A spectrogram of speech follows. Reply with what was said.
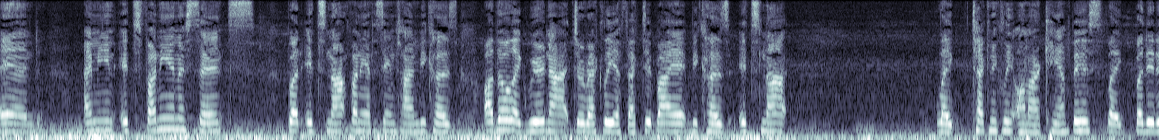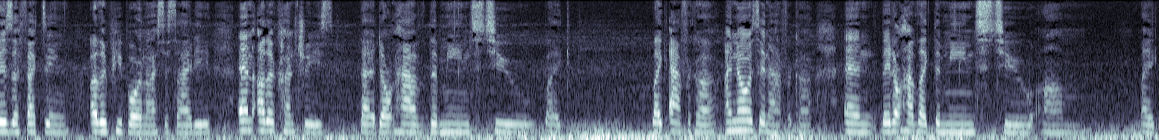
and I mean, it's funny in a sense. But it's not funny at the same time because although like we're not directly affected by it because it's not like technically on our campus like but it is affecting other people in our society and other countries that don't have the means to like like Africa. I know it's in Africa and they don't have like the means to um like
